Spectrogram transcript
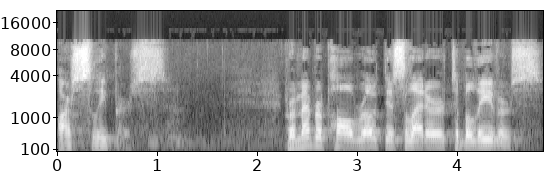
are sleepers. Remember, Paul wrote this letter to believers,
